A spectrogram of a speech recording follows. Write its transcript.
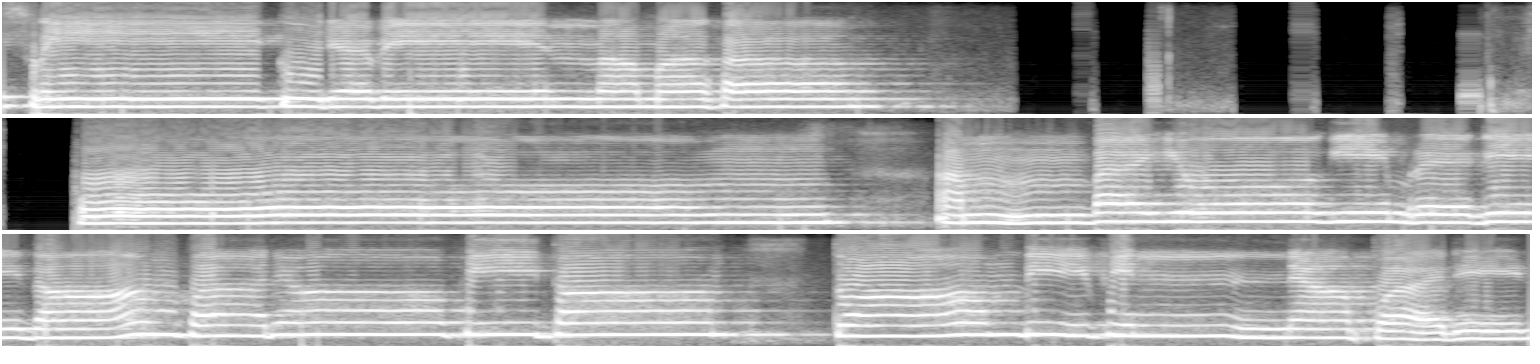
ശ്രീ ഗുരവേ നമഃ. ഓം അംബയോഗി മൃഗിതാം പരാപിതാം വിഭിന്ന പരിണാമസുന്ദരി.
